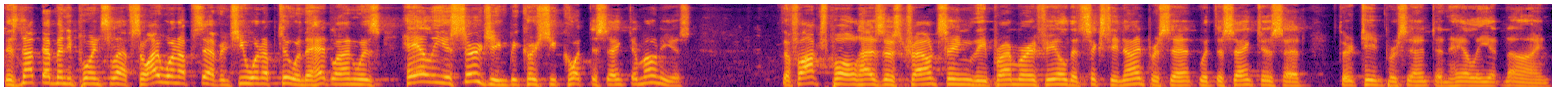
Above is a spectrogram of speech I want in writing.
There's not that many points left. So I went up seven. She went up two. And the headline was Haley is surging because she caught the sanctimonious. The Fox poll has us trouncing the primary field at 69%, with DeSantis at 13% and Haley at 9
